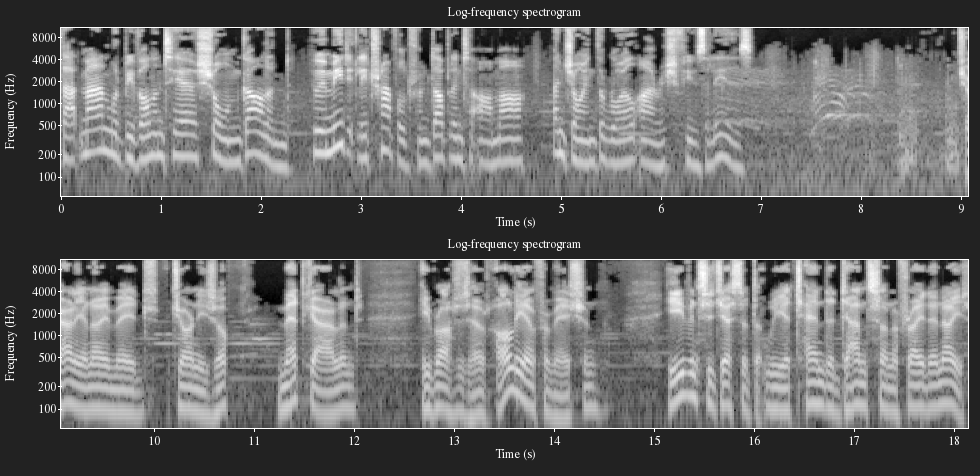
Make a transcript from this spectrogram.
That man would be volunteer Sean Garland, who immediately travelled from Dublin to Armagh and joined the Royal Irish Fusiliers. Charlie and I made journeys up, met Garland. He brought us out all the information. He even suggested that we attend a dance on a Friday night,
